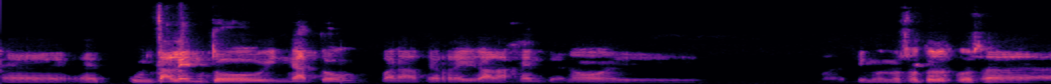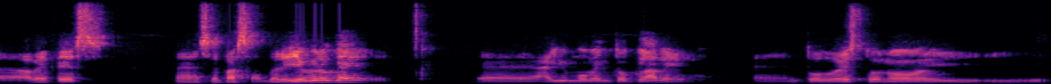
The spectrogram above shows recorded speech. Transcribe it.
eh, un talento innato para hacer reír a la gente, ¿no? Y como decimos nosotros, pues a, veces eh, se pasa. Pero yo creo que eh, hay un momento clave en todo esto, ¿no? Y,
